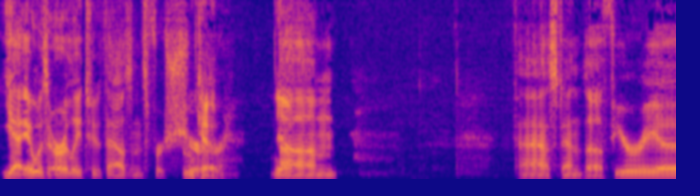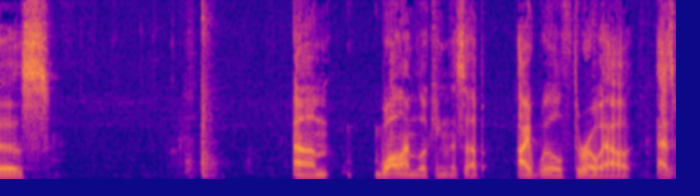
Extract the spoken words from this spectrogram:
yeah, it was early 2000s for sure. Okay. Yeah. Um, Fast and the Furious. Um, while I'm looking this up, I will throw out as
